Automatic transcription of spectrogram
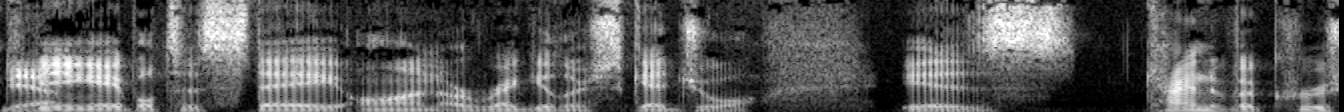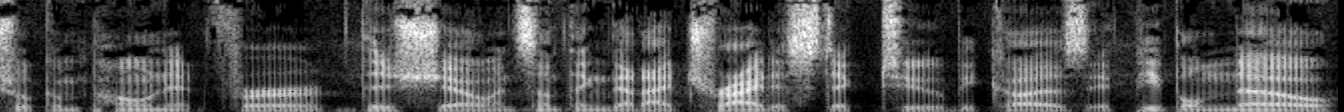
Yeah. being able to stay on a regular schedule is kind of a crucial component for this show and something that I try to stick to because if people know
